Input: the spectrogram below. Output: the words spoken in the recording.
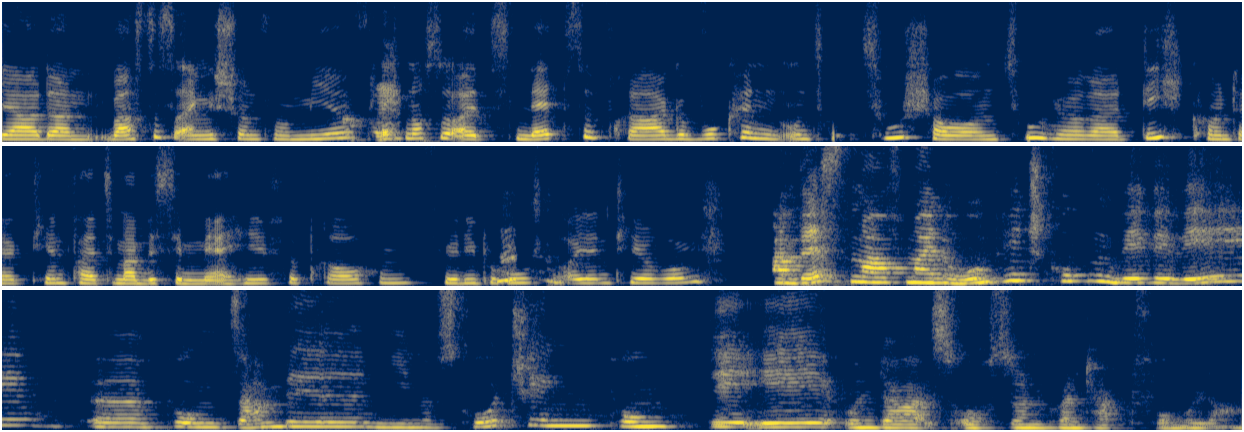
Ja, dann war es das eigentlich schon von mir. Okay. Vielleicht noch so als letzte Frage, wo können unsere Zuschauer und Zuhörer dich kontaktieren, falls sie mal ein bisschen mehr Hilfe brauchen für die Berufsorientierung? Am besten mal auf meine Homepage gucken, www.sambil-coaching.de und da ist auch so ein Kontaktformular.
